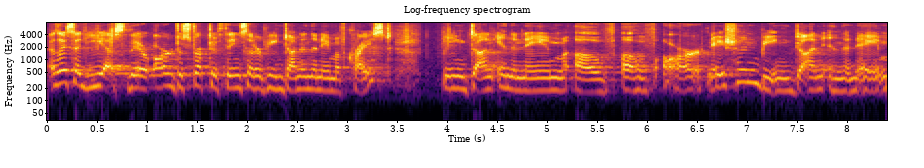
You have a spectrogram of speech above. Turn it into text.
As I said, yes, there are destructive things that are being done in the name of Christ, being done in the name of, of our nation, being done in the name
